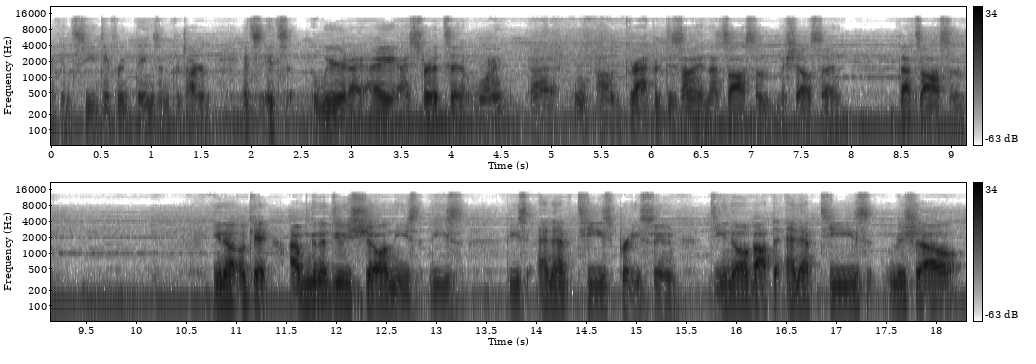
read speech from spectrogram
I can see different things in photography. It's it's weird. I, I, I started to want to uh, uh, graphic design. That's awesome. Michelle said, "That's awesome." You know, okay, I'm gonna do a show on these these these NFTs pretty soon. Do you know about the NFTs, Michelle?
